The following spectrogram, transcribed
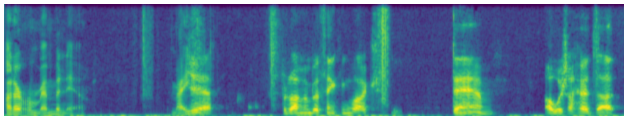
I don't remember now. Maybe. yeah. But I remember thinking like, "Damn, I wish I heard that."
